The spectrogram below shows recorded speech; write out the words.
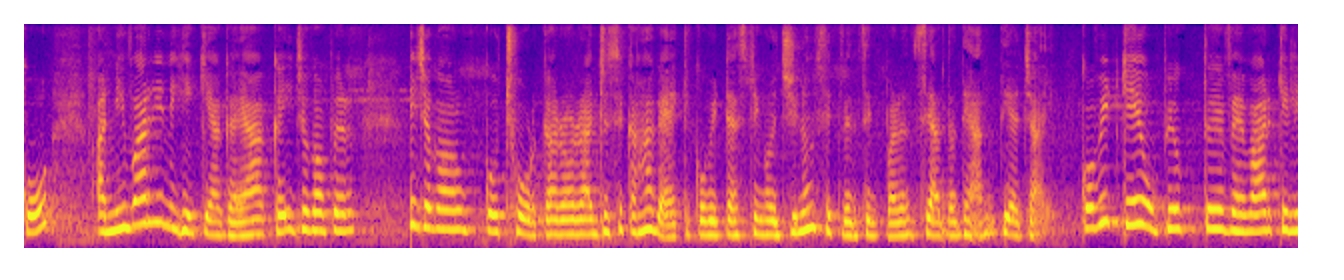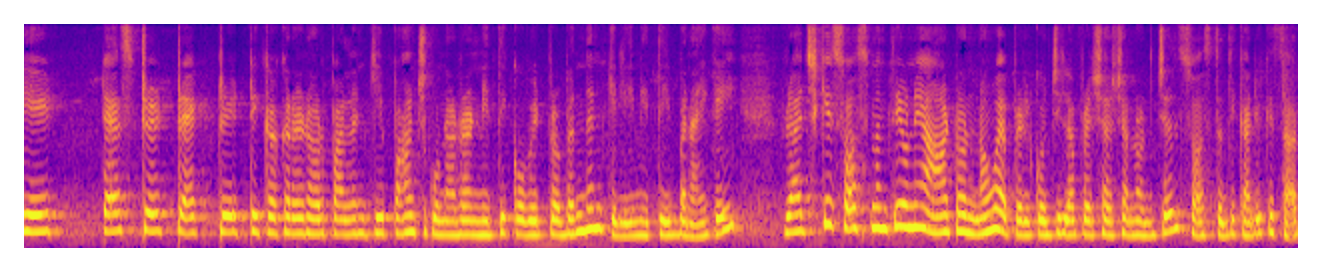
को अनिवार्य नहीं किया गया। कई जगहों पर कई जगहों को छोड़कर और राज्य से कहा गया कि कोविड टेस्टिंग और जीनोम सीक्वेंसिंग पर ज़्यादा ध्यान दिया जाए। कोविड के उपयुक्त व्यवहार के लिए टेस्ट, ट्रैक ट्रेड टीकाकरण और पालन की पाँच गुना रणनीति कोविड प्रबंधन के लिए नीति बनाई गई। राज्य के स्वास्थ्य मंत्रियों ने 8 और 9 अप्रैल को जिला प्रशासन और जन स्वास्थ्य अधिकारियों के साथ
